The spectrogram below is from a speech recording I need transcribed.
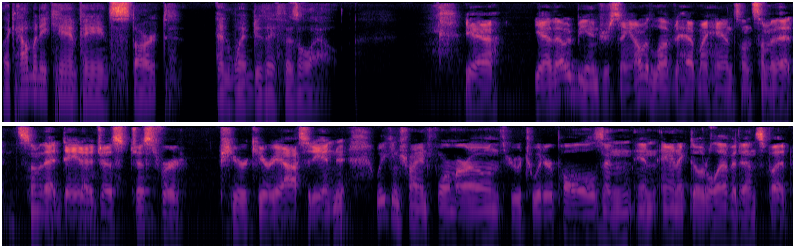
like how many campaigns start and when do they fizzle out? Yeah, yeah, that would be interesting. I would love to have my hands on some of that some of that data just just for pure curiosity, and we can try and form our own through Twitter polls and, and anecdotal evidence. But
